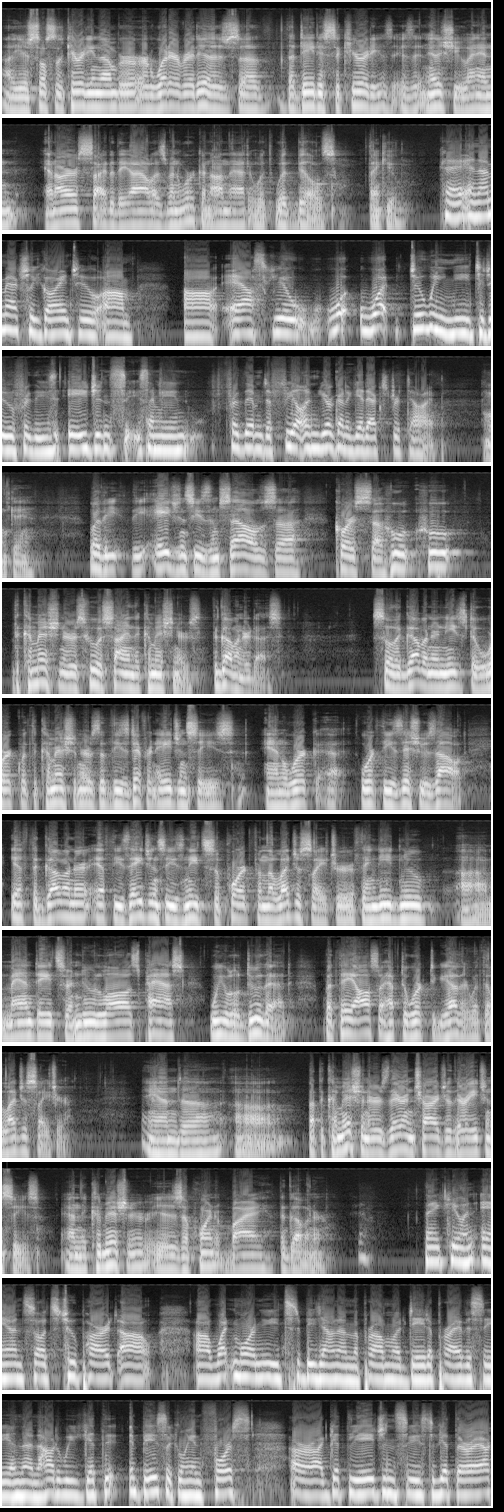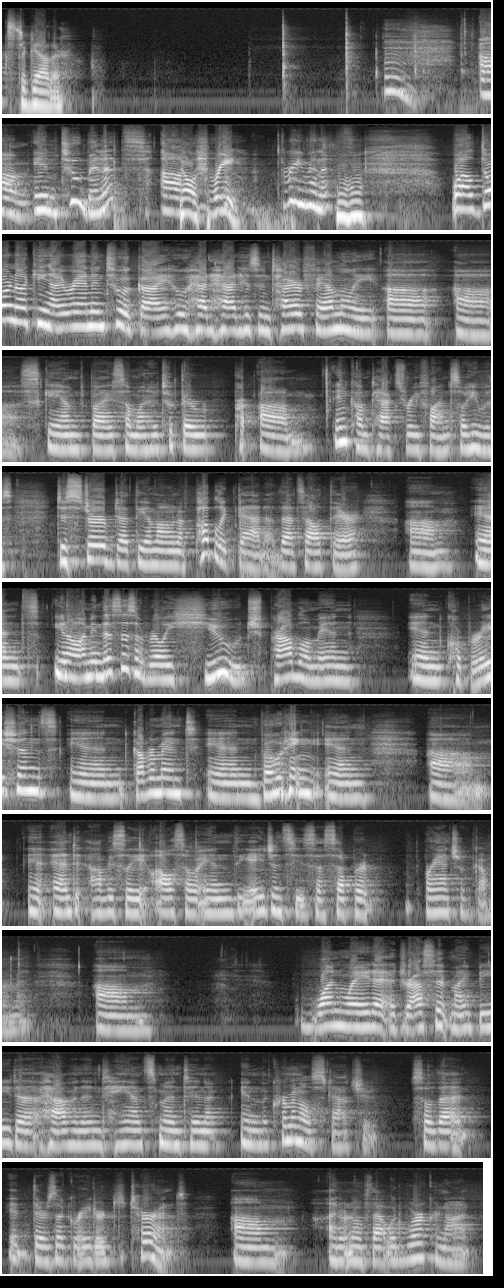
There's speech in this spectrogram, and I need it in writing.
uh, your social security number or whatever it is, the data security is, is an issue. And, and our side of the aisle has been working on that with, with bills. Thank you. Okay, and I'm actually going to um, uh, ask you, what, what do we need to do for these agencies? I mean, for them to feel, and you're going to get extra time. Okay. Well, the, the agencies themselves, uh, of course, uh, who, who, the commissioners, who assign the commissioners? The governor does. So the governor needs to work with the commissioners of these different agencies and work, uh, work these issues out. If the governor, if these agencies need support from the legislature, if they need new uh, mandates or new laws passed, we will do that. But they also have to work together with the legislature. And, uh, uh, but the commissioners, they're in charge of their agencies, and the commissioner is appointed by the governor. Thank you, and Ann, so it's two-part, uh, uh, what more needs to be done on the problem of data privacy, and then how do we get the, basically enforce, or uh, get the agencies to get their acts together? Um, In two minutes, uh, No, three. three minutes. While door knocking, I ran into a guy who had had his entire family uh, uh, scammed by someone who took their um, income tax refund. So he was disturbed at the amount of public data that's out there. Um, And, you know, I mean, this is a really huge problem in, in corporations, in government, in voting, in, um, and obviously also in the agencies, a separate branch of government. Um, One way to address it might be to have an enhancement in a, in the criminal statute so that it, there's a greater deterrent. Um, I don't know if that would work or not.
